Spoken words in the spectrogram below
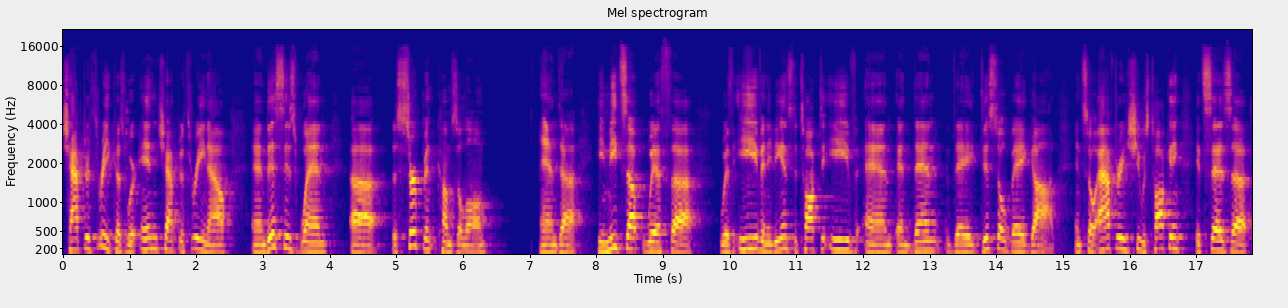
chapter 3, because we're in chapter 3 now. And this is when uh, the serpent comes along and uh, he meets up with, uh, with Eve and he begins to talk to Eve, and, and then they disobey God. And so after she was talking, it says, uh,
